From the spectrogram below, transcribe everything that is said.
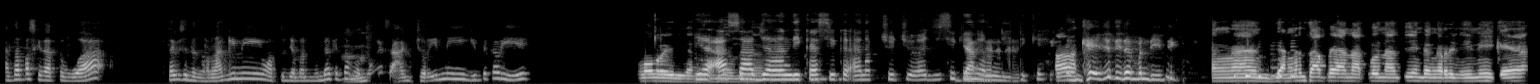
atau pas kita tua kita bisa denger lagi nih waktu zaman muda kita Hmm. ngomongnya seancur ini gitu kali ya oh iya Ya benar, asal benar. jangan dikasih ke anak cucu aja sih kayak nggak Jangan. mendidik ya. Ah. kayaknya tidak mendidik jangan jangan sampai anak lu nanti yang dengerin ini kayak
